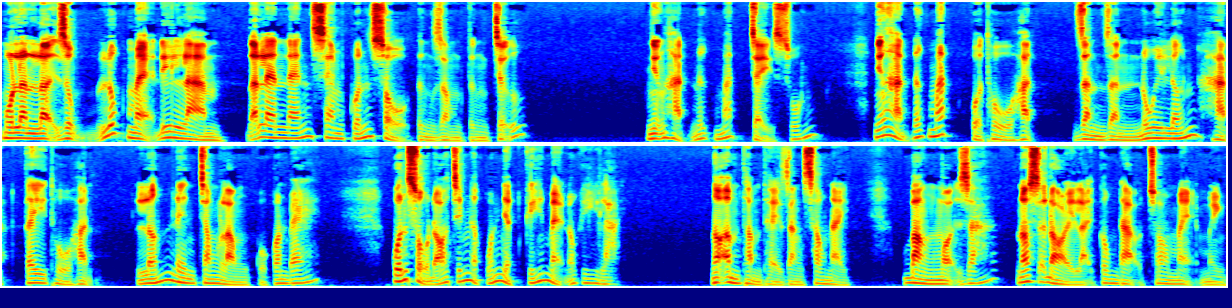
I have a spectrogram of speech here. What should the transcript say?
Một lần lợi dụng lúc mẹ đi làm, đã len lén xem cuốn sổ từng dòng từng chữ. Những hạt nước mắt chảy xuống, những hạt nước mắt của thù hận dần dần nuôi lớn hạt cây thù hận lớn lên trong lòng của con bé. Cuốn sổ đó chính là cuốn nhật ký mẹ nó ghi lại. Nó âm thầm thề rằng sau này, bằng mọi giá, nó sẽ đòi lại công đạo cho mẹ mình.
